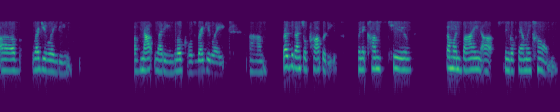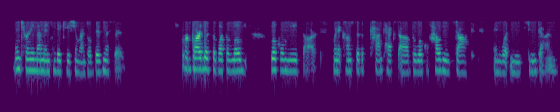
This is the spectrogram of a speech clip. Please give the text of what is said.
of regulating, of not letting locals regulate um, residential properties when it comes to someone buying up single family homes and turning them into vacation rental businesses, regardless of what the lo- local needs are when it comes to the context of the local housing stock and what needs to be done.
